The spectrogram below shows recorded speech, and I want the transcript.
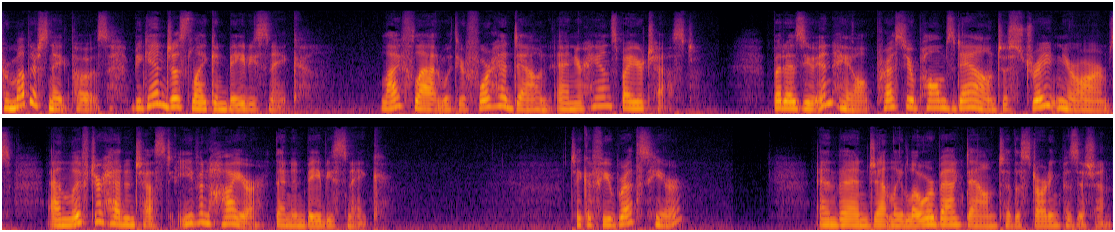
For mother snake pose, begin just like in baby snake. Lie flat with your forehead down and your hands by your chest. But as you inhale, press your palms down to straighten your arms and lift your head and chest even higher than in baby snake. Take a few breaths here and then gently lower back down to the starting position.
